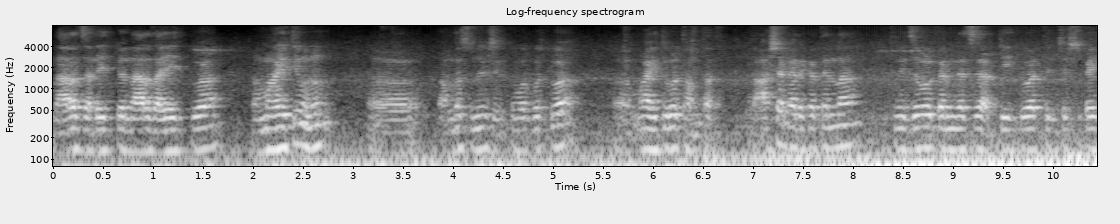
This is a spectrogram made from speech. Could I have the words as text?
नाराज झालेत किंवा नाराज आहेत किंवा माहिती म्हणून आमदार सुनील शेळकेमार्फत किंवा माहितीवर थांबतात. तर अशा कार्यकर्त्यांना तुम्ही जवळ करण्यासाठी किंवा त्यांच्याशी काही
